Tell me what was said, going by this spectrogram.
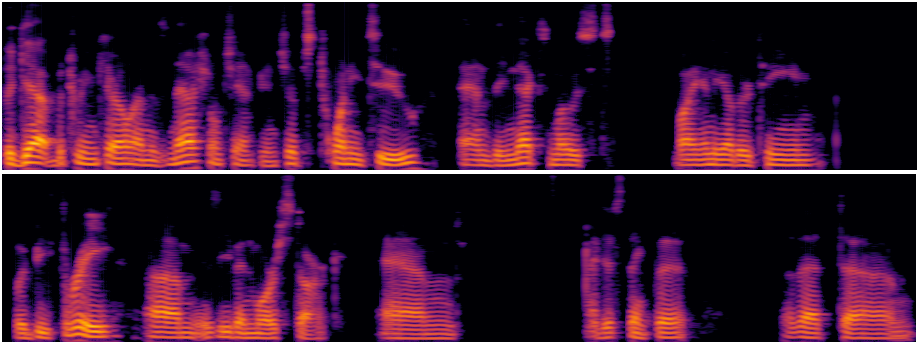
the gap between Carolina's national championships, 22, and the next most by any other team would be three, um, is even more stark. And I just think that that um,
